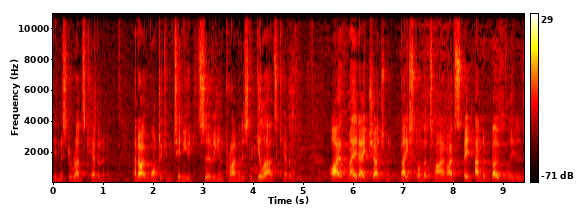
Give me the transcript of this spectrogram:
in Mr Rudd's cabinet and I want to continue serving in Prime Minister Gillard's cabinet. I've made a judgment based on the time I've spent under both leaders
